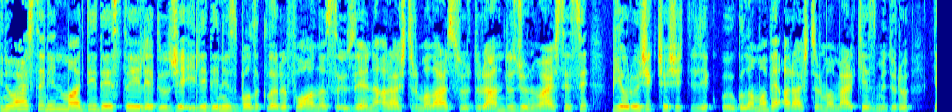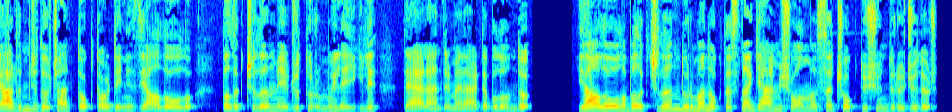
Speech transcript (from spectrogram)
Üniversitenin maddi desteğiyle Düzce İli Deniz Balıkları Fuanası üzerine araştırmalar sürdüren Düzce Üniversitesi Biyolojik Çeşitlilik Uygulama ve Araştırma Merkez Müdürü Yardımcı Doçent Doktor Deniz Yağlıoğlu balıkçılığın mevcut durumuyla ilgili değerlendirmelerde bulundu. Yağlıoğlu balıkçılığın durma noktasına gelmiş olması çok düşündürücüdür.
